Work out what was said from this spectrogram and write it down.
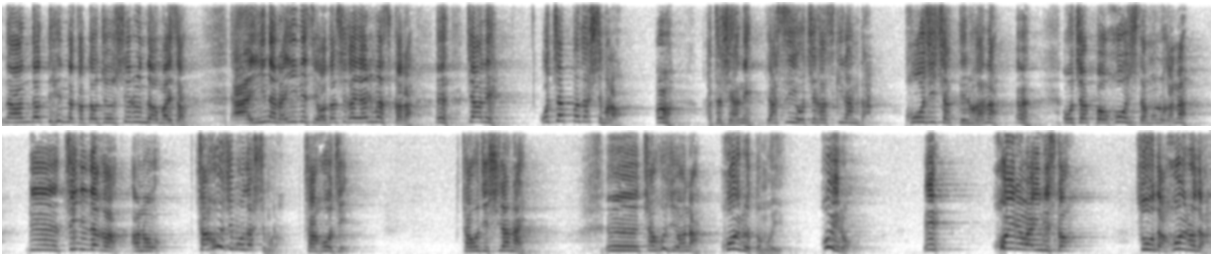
うなんだって変な形をしてるんだ、お前さん。ああ、いいならいいですよ。私がやりますから。え、じゃあね、お茶っ葉出してもらおう。うん。私はね、安いお茶が好きなんだ。ほうじ茶っていうのかな。うん。お茶っ葉をほうじたものかな。で、ついでだが、あの、茶ほうじも出してもらおう。茶ほうじ。茶ほうじ知らない。うん、茶ほうじはな、ホイロとも言う。ホイロ。え、ホイロはいいんですか？そうだ、ホイロだ。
